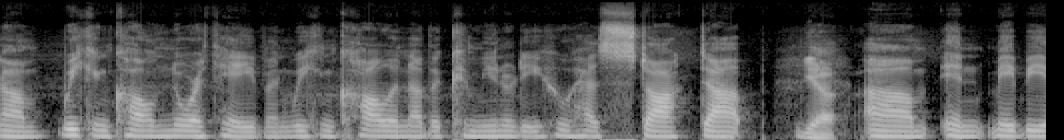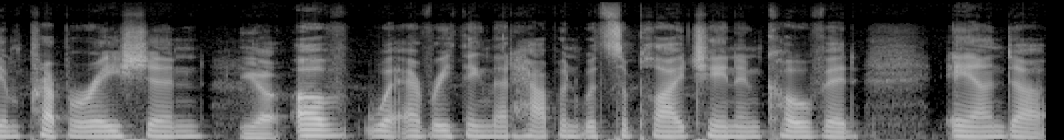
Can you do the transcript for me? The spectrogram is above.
um, we can call North Haven, we can call another community who has stocked up Yeah. um, in maybe in preparation Yeah. of everything that happened with supply chain and COVID. And uh,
